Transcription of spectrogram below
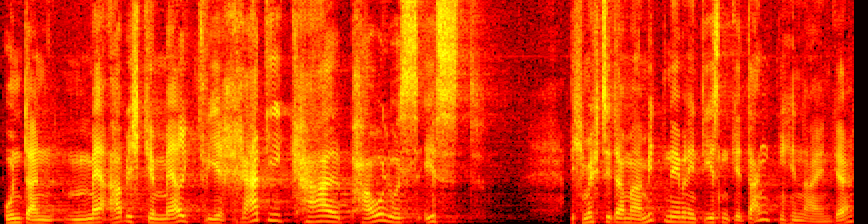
Und dann habe ich gemerkt, wie radikal Paulus ist. Ich möchte Sie da mal mitnehmen in diesen Gedanken hinein. Gell?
